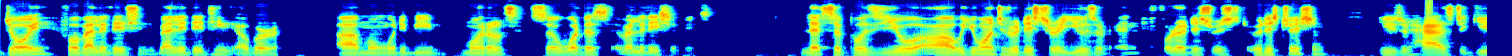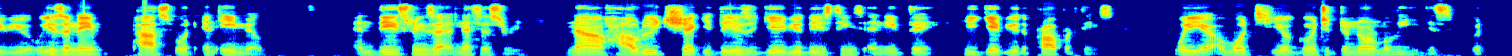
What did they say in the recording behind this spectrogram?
Joi for validation validating our uh, MongoDB models. So what does validation mean let's suppose you uh, you want to register a user and for a registration user has to give you username password and email. And these things are necessary. Now how do you check if the user gave you these things and if they he gave you the proper things? What you what you're going to do normally is put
